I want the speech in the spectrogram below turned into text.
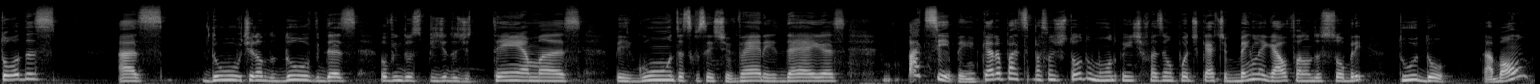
todas as. tirando dúvidas, ouvindo os pedidos de temas, perguntas que vocês tiverem, ideias. Participem. Quero a participação de todo mundo para a gente fazer um podcast bem legal falando sobre tudo, tá bom?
